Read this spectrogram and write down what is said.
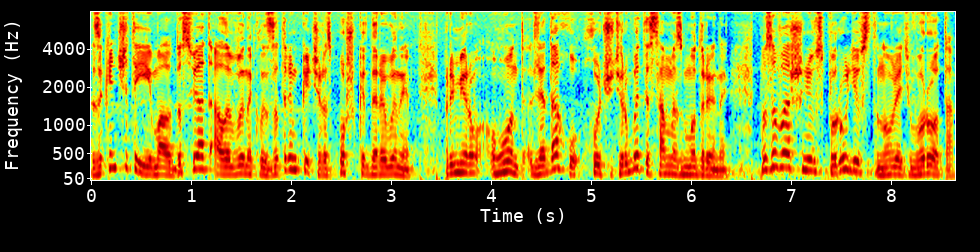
Закінчити її мали до свят, але виникли затримки через пошуки деревини. Приміром, гонт для даху хочуть робити саме з модрини. По завершенню в споруді встановлять ворота.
